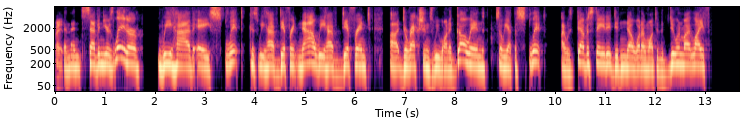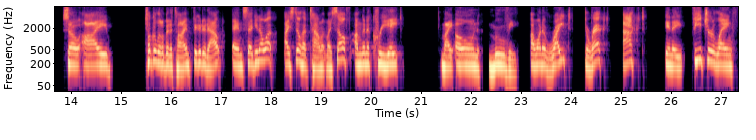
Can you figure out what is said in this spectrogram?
Right. And then seven years later, we have a split because we have different, now we have different uh, directions we want to go in. So we have to split. I was devastated, didn't know what I wanted to do in my life. So I took a little bit of time, figured it out, and said, you know what? I still have talent myself. I'm going to create my own movie. I want to write, direct, act in a feature length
